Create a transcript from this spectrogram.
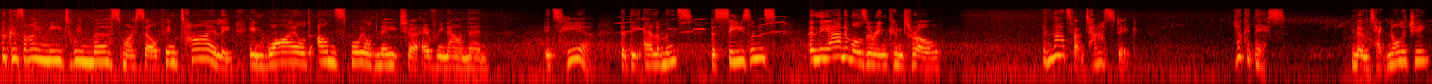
Because I need to immerse myself entirely in wild, unspoiled nature every now and then. It's here that the elements, the seasons, and the animals are in control. And that's fantastic. Look at this. No technology,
